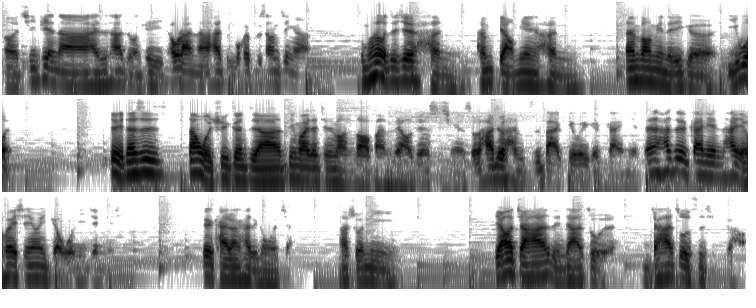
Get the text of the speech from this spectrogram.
呃欺骗啊，还是他怎么可以偷懒啊，他怎么会不上进啊？我们会有这些很很表面、很单方面的一个疑问。对，但是当我去跟这家另外一家健身房的老板聊这件事情的时候，他就很直白给我一个概念。但是他这个概念，他也会先用一个我理解你的这个开端开始跟我讲。他说：“你不要教他人家做人。”你教他做事情就好，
